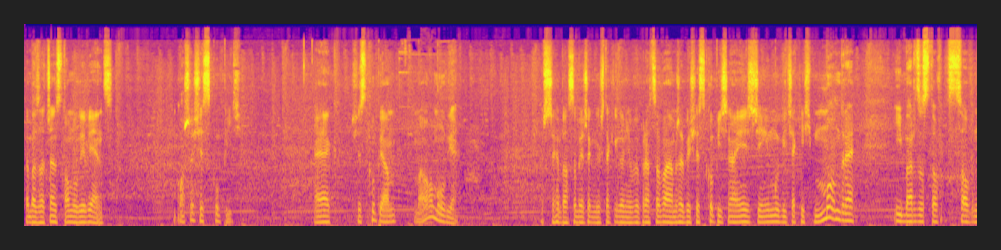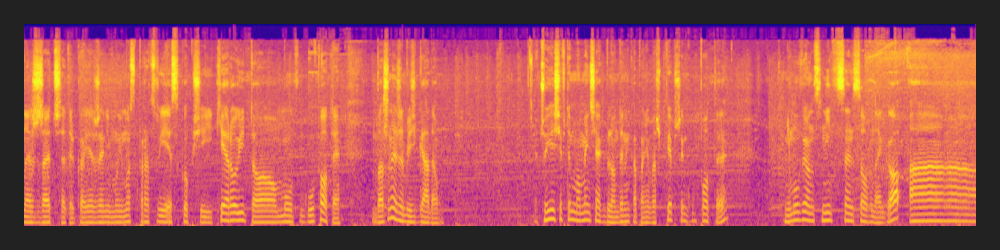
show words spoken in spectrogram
Chyba za często mówię więc. Muszę się skupić. A jak się skupiam, mało mówię. Jeszcze chyba sobie czegoś takiego nie wypracowałem, żeby się skupić na jeździe i mówić jakieś mądre i bardzo stosowne rzeczy, tylko jeżeli mój mózg pracuje, skup się i kieruj, to mów głupoty. Ważne, żebyś gadał. Czuję się w tym momencie jak blondynka, ponieważ pieprzę głupoty, nie mówiąc nic sensownego, a,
